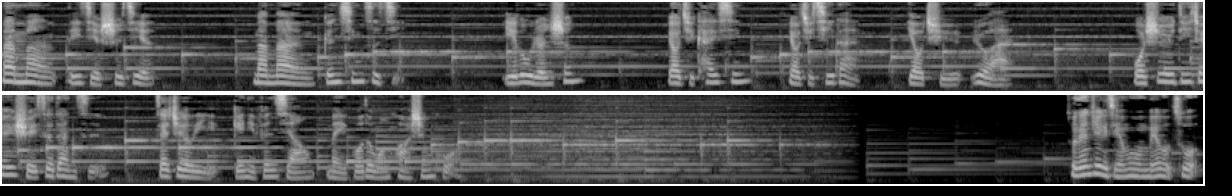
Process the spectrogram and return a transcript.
慢慢理解世界，慢慢更新自己。一路人生，要去开心，要去期待，要去热爱。我是 DJ 水色淡子，在这里给你分享美国的文化生活。昨天这个节目没有做，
